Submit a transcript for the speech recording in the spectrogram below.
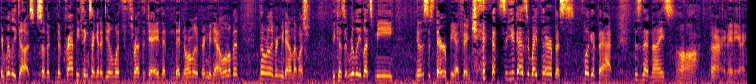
It really does. So the, the crappy things I got to deal with throughout the day that, that normally bring me down a little bit don't really bring me down that much because it really lets me you know, this is therapy, I think. so you guys are my therapists. Look at that. Isn't that nice? Oh, all right. Anyway,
